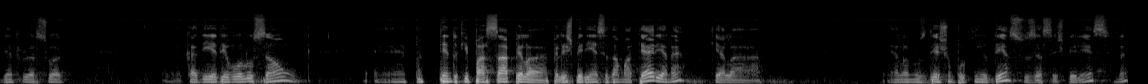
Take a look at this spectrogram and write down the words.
dentro da sua cadeia de evolução, é, tendo que passar pela, pela experiência da matéria, né? Que ela, ela nos deixa um pouquinho densos essa experiência, né?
